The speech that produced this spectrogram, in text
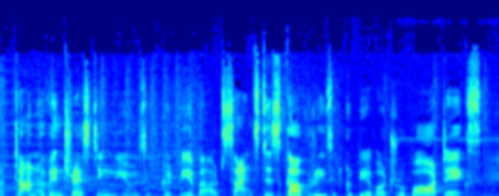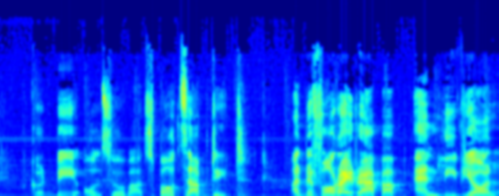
a ton of interesting news. It could be about science discoveries, it could be about robotics, could be also about sports update. But before I wrap up and leave y'all,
